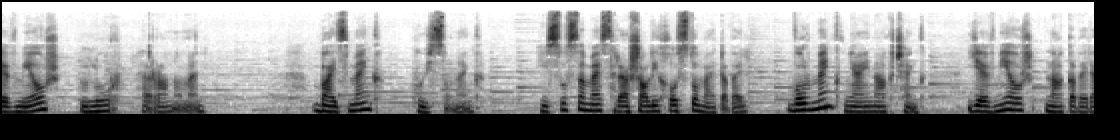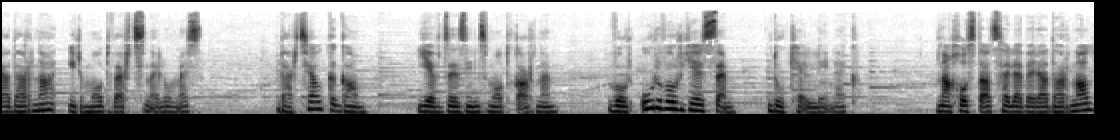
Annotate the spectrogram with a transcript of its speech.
եւ մի օր լուր հեռանում են բայց մենք հույս ունենք։ Հիսուսը մեզ հրաշալի խոստում է տվել, որ մենք միայնակ չենք եւ մի օր նա կվերադառնա իր մոտ վերցնելու մեզ։ Դարձյալ կգամ եւ ձեզ ինձ մոտ կառնեմ, որ ուր որ ես եմ, դուք էլ լինեք։ Նա խոստացել է վերադառնալ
